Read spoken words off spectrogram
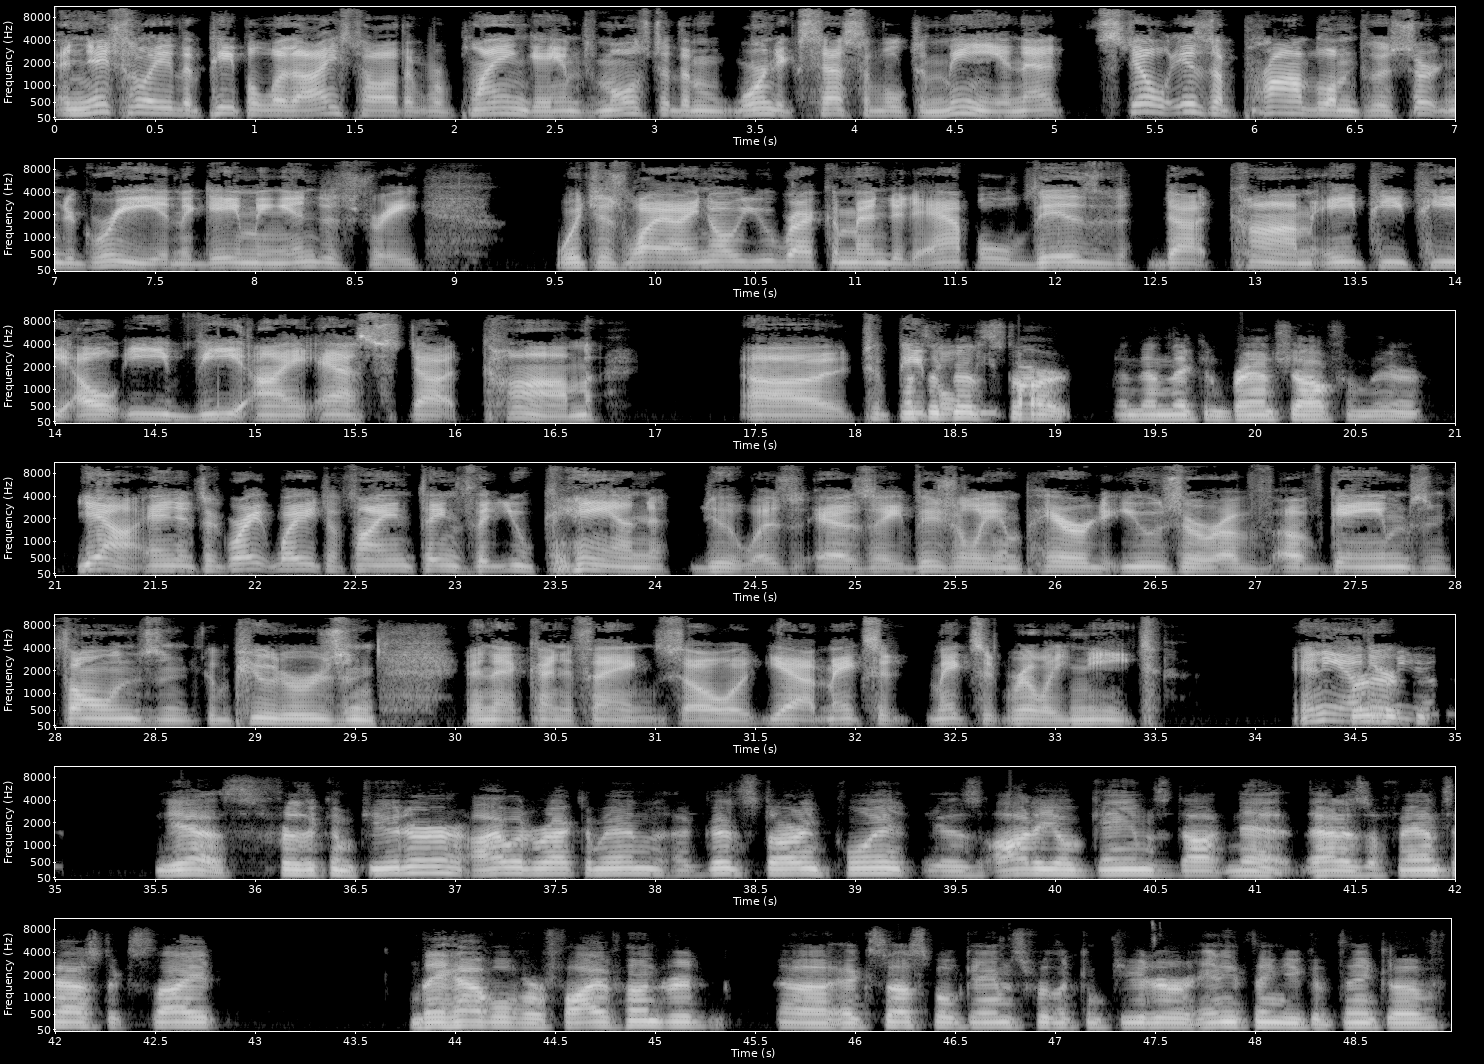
initially the people that I saw that were playing games, most of them weren't accessible to me. And that still is a problem to a certain degree in the gaming industry which is why I know you recommended applevis.com, A P P L E V I S.com, uh, to people. That's a good start, and then they can branch out from there. Yeah, and it's a great way to find things that you can do as as a visually impaired user of, of games and phones and computers and and that kind of thing. So yeah, it makes it makes it really neat. Any other Yes, for the computer, I would recommend a good starting point is audiogames.net. That is a fantastic site. They have over 500 uh, accessible games for the computer. Anything you could think of,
